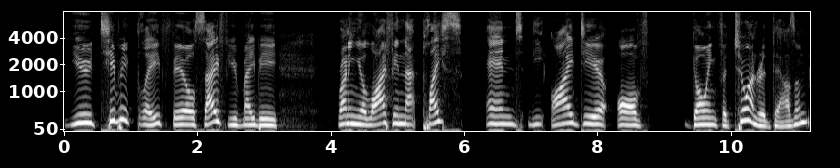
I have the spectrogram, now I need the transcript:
you typically feel safe. You may be running your life in that place. And the idea of going for 200,000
